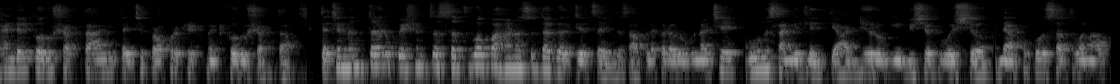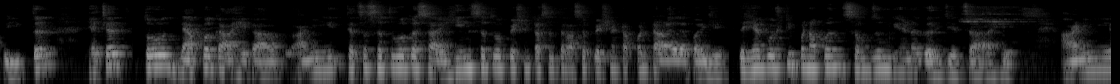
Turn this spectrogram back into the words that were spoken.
हँडल करू शकता आणि त्याची प्रॉपर ट्रीटमेंट करू शकता. त्याच्यानंतर पेशंटचं सत्व पाहणं सुद्धा गरजेचं आहे. जसं आपल्याकडे रुग्णाचे गुण सांगितलेत की आढ्यरोगी भिषक वश्य ज्ञापको सत्वनापी. तर ह्याच्यात तो ज्ञापक आहे का? आणि त्याचं सत्व कसं आहे? हीन सत्व पेशंट असेल तर असं पेशंट आपण टाळायला पाहिजे. तर ह्या गोष्टी पण आपण समजून घेणं गरजेचं आहे. आणि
